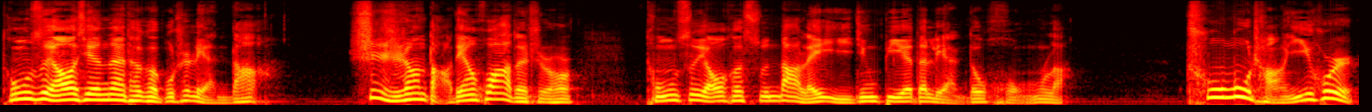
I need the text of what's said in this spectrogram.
佟思瑶现在他可不是脸大，事实上打电话的时候，佟思瑶和孙大雷已经憋得脸都红了。出牧场一会儿。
